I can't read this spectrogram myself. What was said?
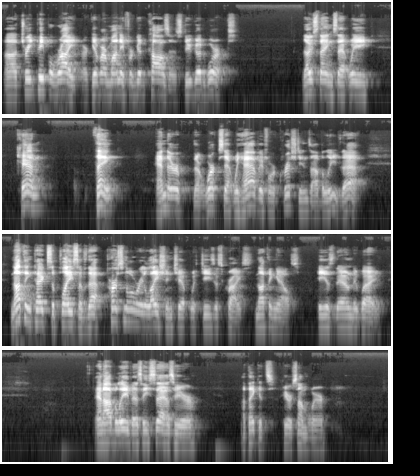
uh, treat people right, or give our money for good causes, do good works. Those things that we can think, and they're works that we have if we're Christians, I believe that. Nothing takes the place of that personal relationship with Jesus Christ. Nothing else. He is the only way. And I believe, as he says here, I think it's here somewhere,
